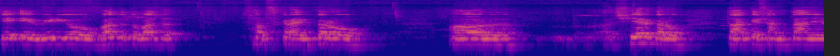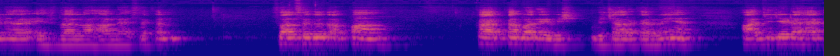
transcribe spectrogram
ਕਿ ਇਹ ਵੀਡੀਓ ਵੱਧ ਤੋਂ ਵੱਧ ਸਬਸਕ੍ਰਾਈਬ ਕਰੋ ਔਰ ਸ਼ੇਅਰ ਕਰੋ ਤਾਂ ਕਿ ਸੰਗਤਾਂ ਜਿਹੜਾ ਇਸ ਦਾ ਲਾਹਾ ਲੈ ਸਕਣ। ਸਾਧ ਸੰਗਤ, ਆਪਾਂ ਕਾਰਕਾਂ ਬਾਰੇ ਵਿਸ਼- ਵਿਚਾਰ ਕਰ ਰਹੇ ਹਾਂ। ਅੱਜ ਜਿਹੜਾ ਹੈ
